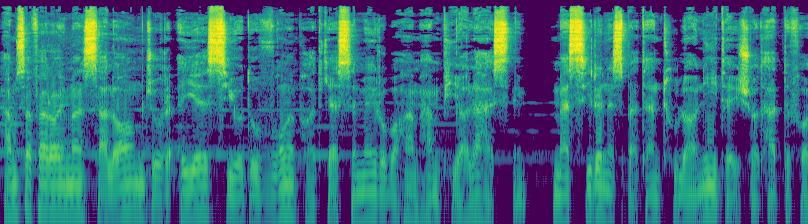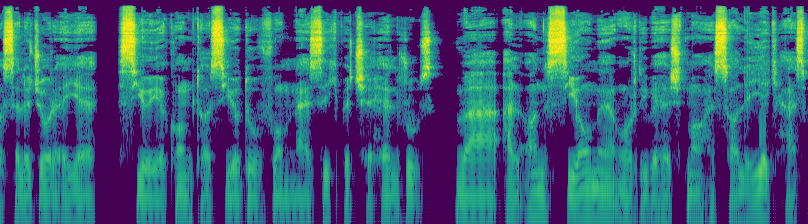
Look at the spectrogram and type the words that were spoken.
همسفرهای من سلام جرعه سی و دوم پادکست می رو با هم هم پیاله هستیم. مسیر نسبتا طولانی طی شد حد فاصل جرعه سی و یکم تا سی و دوم نزدیک به چهل روز و الان سیوم اردیبهشت ماه سال یک هست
